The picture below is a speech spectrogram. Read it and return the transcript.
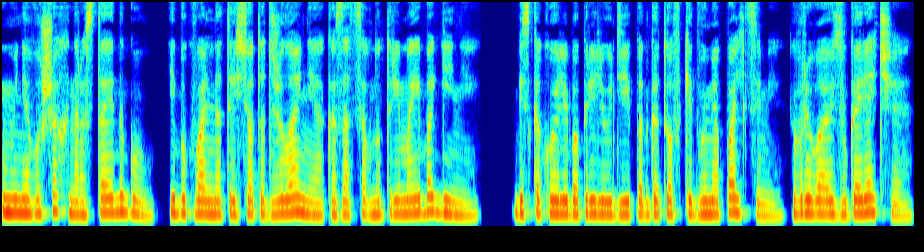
У меня в ушах нарастает гул и буквально трясет от желания оказаться внутри моей богини. Без какой-либо прелюдии и подготовки двумя пальцами врываюсь в горячее,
